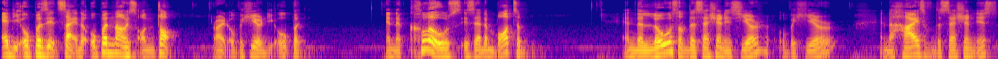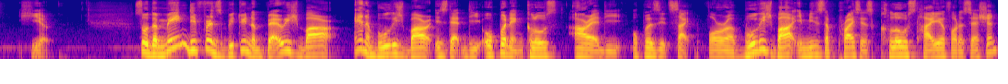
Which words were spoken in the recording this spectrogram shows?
at the opposite side. The open now is on top, right over here, the open. And the close is at the bottom. And the lows of the session is here, over here. And the highs of the session is here. So the main difference between a bearish bar and a bullish bar is that the open and close are at the opposite side. For a bullish bar, it means the price has closed higher for the session.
